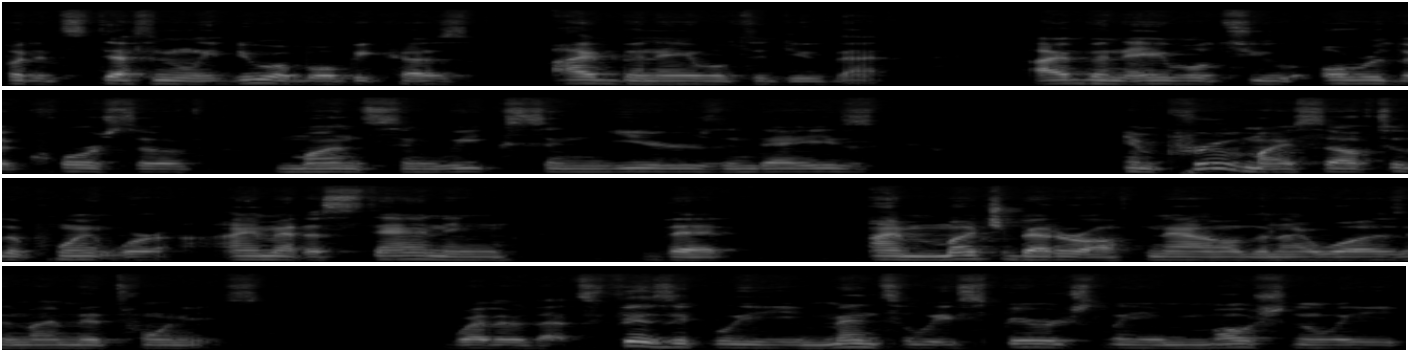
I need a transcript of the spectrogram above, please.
but it's definitely doable because I've been able to do that. I've been able to, over the course of months and weeks and years and days, improve myself to the point where I'm at a standing that I'm much better off now than I was in my mid 20s. Whether that's physically, mentally, spiritually, emotionally,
